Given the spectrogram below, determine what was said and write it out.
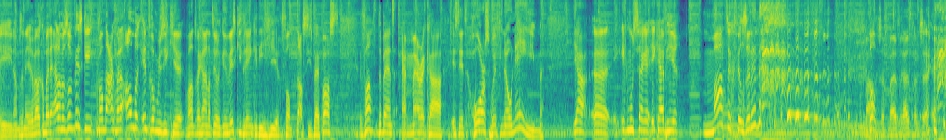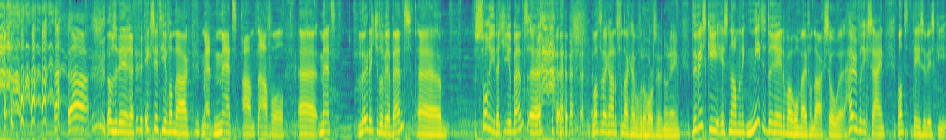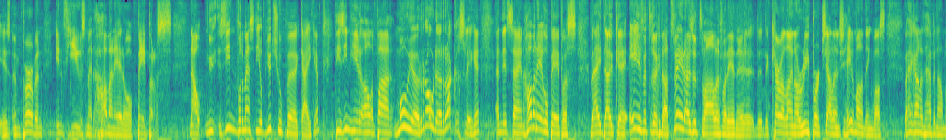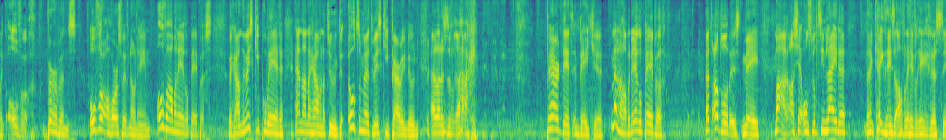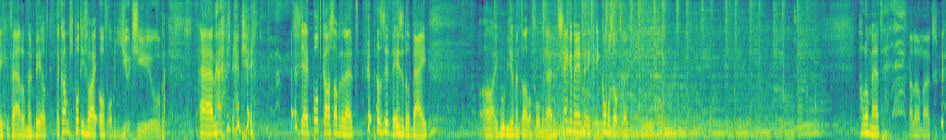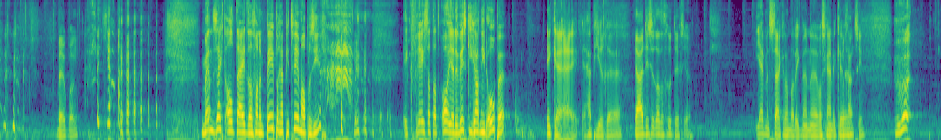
Hey, dames en heren, welkom bij de Elements of Whisky. Vandaag met een ander intro muziekje, want we gaan natuurlijk een whisky drinken die hier fantastisch bij past. Van de band America is dit Horse with No Name. Ja, eh, ik, ik moet zeggen, ik heb hier matig veel zin in. Wat? dat even mijn vooruitgang zijn. Dames en heren, ik zit hier vandaag met Matt aan tafel. Eh Matt, leuk dat je er weer bent. Ehm, sorry dat je hier bent. eh, want wij gaan het vandaag hebben over de Horse No Name. De whisky is namelijk niet de reden waarom wij vandaag zo eh, huiverig zijn. Want deze whisky is een bourbon infused met habanero pepers. Nou, nu zien voor de mensen die op YouTube eh, kijken, die zien hier al een paar mooie rode rakkers liggen. En dit zijn habanero pepers. Wij duiken even terug naar 2012, wanneer de, de, de Carolina Reaper Challenge helemaal een ding was. Wij gaan het hebben namelijk over bourbons, over A Horse With No Name, over habanero pepers. We gaan de whisky proberen en dan gaan we natuurlijk de ultimate whisky pairing doen. En dat is de vraag, pair dit een beetje met een habanero peper? Het antwoord is nee. Maar als jij ons wilt zien leiden, dan kijk deze aflevering rustig verder met beeld. Dat kan op Spotify of op YouTube. Ehm, heb, jij, heb jij een podcastabonnement? Dan zit deze erbij. Oh, ik moet me hier mentaal op voorbereiden. Schenk hem in, ik, ik kom zo op terug. Hallo Matt. Hallo Max. Ben je ook bang? Men zegt altijd dat van een peper heb je tweemaal plezier. ik vrees dat dat... Oh ja, de whisky gaat niet open. Ik eh, heb hier... eh, Ja, die zit altijd goed dicht, ja. Jij bent sterker dan dat ik ben eh, waarschijnlijk. We gaan het zien.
